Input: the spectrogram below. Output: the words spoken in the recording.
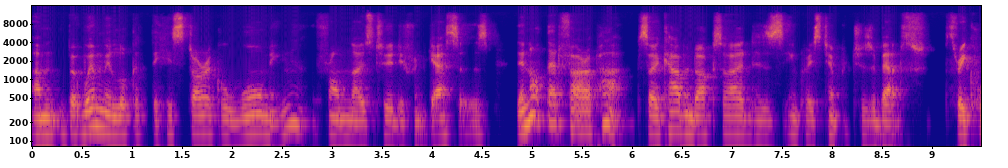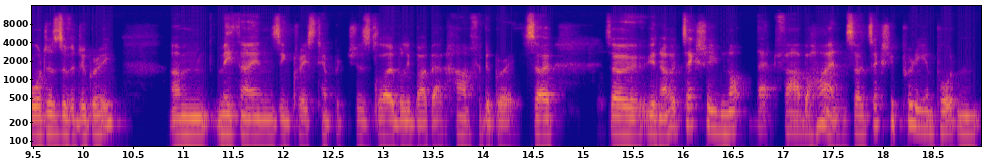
Um, but when we look at the historical warming from those two different gases, they're not that far apart. So carbon dioxide has increased temperatures about three quarters of a degree. Um, methane's increased temperatures globally by about half a degree. So, so you know, it's actually not that far behind. So it's actually pretty important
